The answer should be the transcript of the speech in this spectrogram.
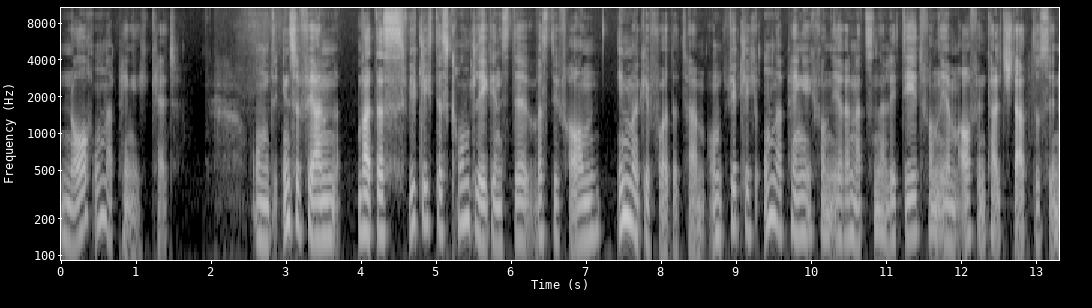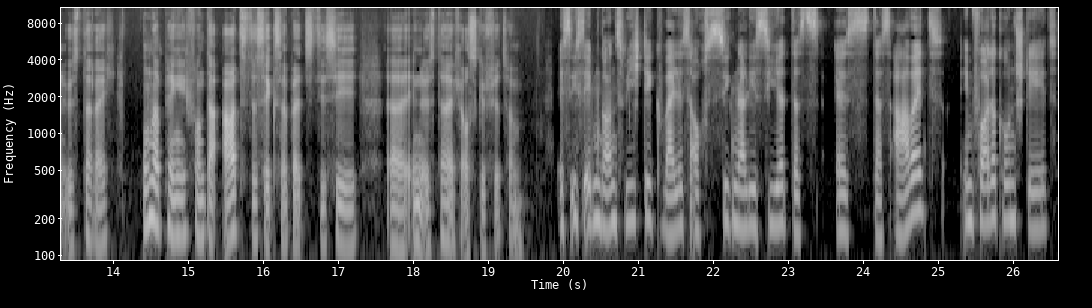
noch Unabhängigkeit. Und insofern war das wirklich das Grundlegendste, was die Frauen immer gefordert haben und wirklich unabhängig von ihrer Nationalität, von ihrem Aufenthaltsstatus in Österreich, unabhängig von der Art der Sexarbeit, die sie äh, in Österreich ausgeführt haben. Es ist eben ganz wichtig, weil es auch signalisiert, dass es das Arbeit im Vordergrund steht,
